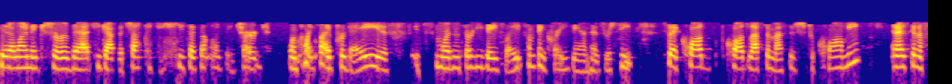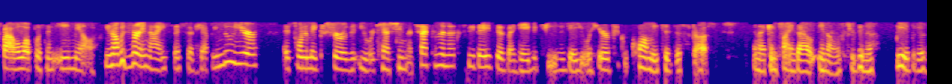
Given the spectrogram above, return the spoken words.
That I want to make sure that he got the check. he said something like they charge 1.5 per day if it's more than 30 days late, something crazy on his receipt. So I called, called, left a message to call me, and I was going to follow up with an email. You know, it was very nice. I said, Happy New Year. I just want to make sure that you were cashing the check in the next few days as I gave it to you the day you were here. If you could call me to discuss, and I can find out, you know, if you're going to be able to,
